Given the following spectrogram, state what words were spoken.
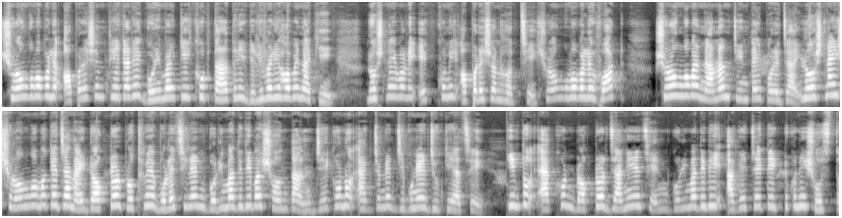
সুরঙ্গমা বলে অপারেশন থিয়েটারে গরিমার কি খুব তাড়াতাড়ি ডেলিভারি হবে নাকি? রোশনাই বলে, এক্ষুনি অপারেশন হচ্ছে। সুরঙ্গমা বলে হোয়াট? সুরঙ্গমা নানান চিন্তায় পড়ে যায়। রোশনাই সুরঙ্গমাকে জানায়, ডক্টর প্রথমে বলেছিলেন গরিমা দিদি বা সন্তান যে কোনো একজনের জীবনের ঝুঁকি আছে। কিন্তু এখন ডক্টর জানিয়েছেন গরিমা দিদি আগের চাইতে একটুখানি সুস্থ।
